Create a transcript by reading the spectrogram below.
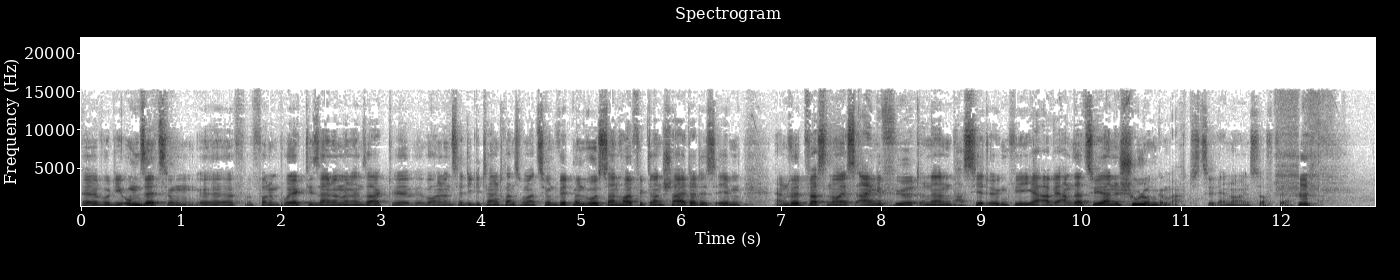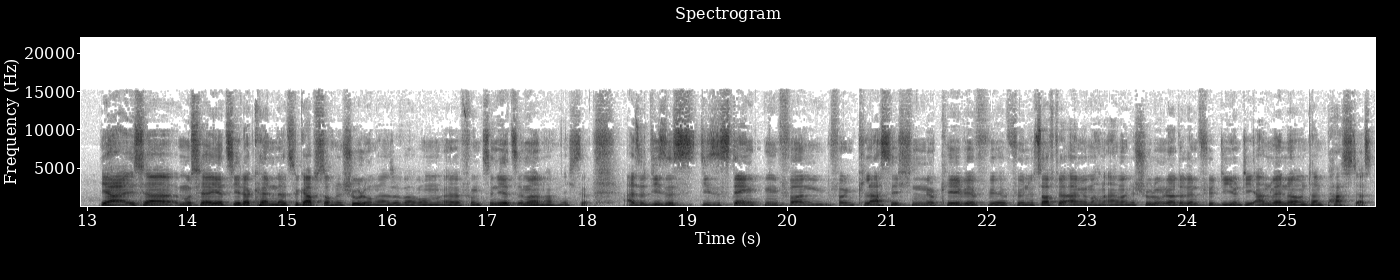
äh, wo die Umsetzung äh, von einem Projektdesign, wenn man dann sagt, wir, wir wollen uns der digitalen Transformation widmen, wo es dann häufig dran scheitert, ist eben, dann wird was Neues eingeführt und dann passiert irgendwie, ja, wir haben dazu ja eine Schulung gemacht zu der neuen Software. ja, ist ja, muss ja jetzt jeder können. Dazu gab es doch eine Schulung. Also warum äh, funktioniert es immer noch nicht so? Also dieses, dieses Denken von, von klassischen, okay, wir, wir führen eine Software ein, wir machen einmal eine Schulung da drin für die und die Anwender und dann passt das.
